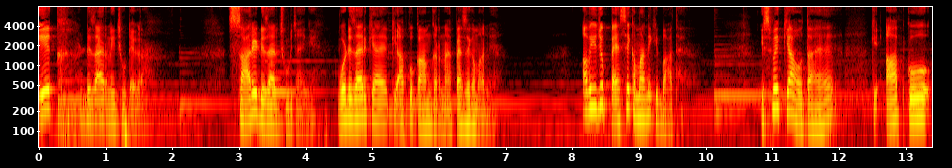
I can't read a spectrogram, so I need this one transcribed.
एक डिज़ायर नहीं छूटेगा। सारे डिज़ायर छूट जाएँगे। वो डिज़ायर क्या है कि आपको काम करना है, पैसे कमाने हैं। अब ये जो पैसे कमाने की बात है, इसमें क्या होता है कि आपको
